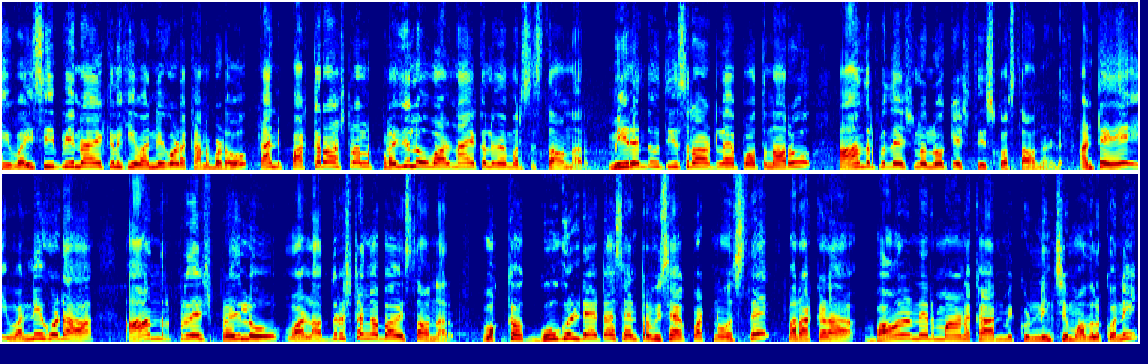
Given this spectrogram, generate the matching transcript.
ఈ వైసీపీ నాయకులకి ఇవన్నీ కూడా కనబడవు. కానీ పక్క రాష్ట్రాల ప్రజలు వాళ్ళ నాయకులు విమర్శిస్తూ ఉన్నారు. మీరెందుకు తీసుకురావట్లేకపోతున్నారు? ఆంధ్రప్రదేశ్లో లోకేష్ తీసుకొస్తా ఉన్నాడు. అంటే ఇవన్నీ కూడా ఆంధ్రప్రదేశ్ ప్రజలు వాళ్ళు అదృష్టంగా భావిస్తూ ఉన్నారు. ఒక్క గూగుల్ డేటా సెంటర్ విశాఖపట్నం వస్తే మరి అక్కడ భవన నిర్మాణ కార్మికుడి నుంచి మొదలుకొని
